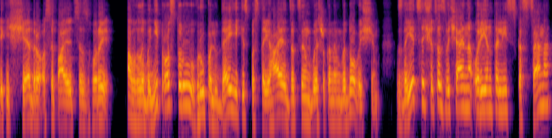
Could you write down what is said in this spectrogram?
які щедро осипаються згори. А в глибині простору група людей, які спостерігають за цим вишуканим видовищем. Здається, що це звичайна орієнталістська сцена,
